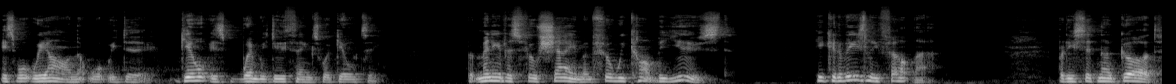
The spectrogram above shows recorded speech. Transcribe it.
is what we are, not what we do. Guilt is when we do things we're guilty. But many of us feel shame and feel we can't be used. He could have easily felt that. But he said, No, God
